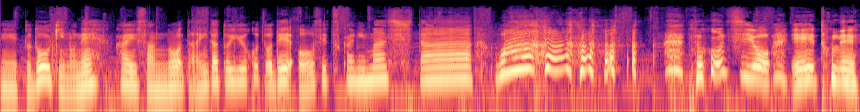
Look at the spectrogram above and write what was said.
えっ、と、同期のね、カイさんの代打ということで、仰せつかりました。わー どうしよう。えっ、とね、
